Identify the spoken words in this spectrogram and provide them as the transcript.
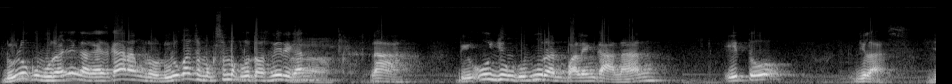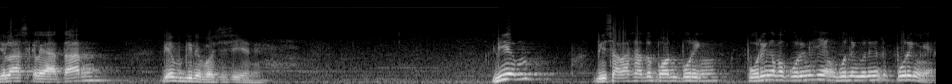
dulu kuburannya nggak kayak sekarang bro. Dulu kan semek-semek lu tau sendiri kan? Ah. nah di ujung kuburan paling kanan itu jelas. Jelas kelihatan dia begini posisinya nih diem. Di salah satu pohon puring. Puring apa kuring sih yang kuning kuning itu? Puring ya.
